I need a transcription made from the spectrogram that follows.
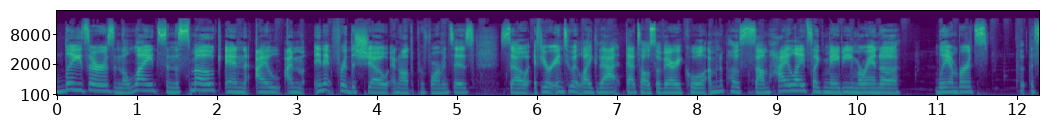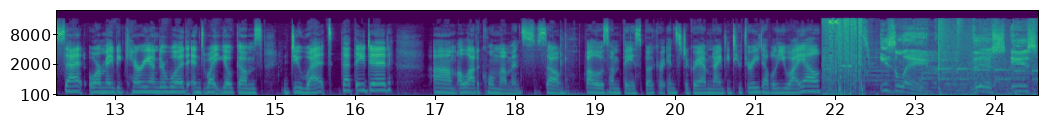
lasers and the lights and the smoke and I I'm in it for the show and all the performances. So if you're into it like that, that's also very cool. I'm going to post some highlights like maybe Miranda Lambert's set or maybe Carrie Underwood and Dwight Yoakam's duet that they did. Um, a lot of cool moments. So follow us on Facebook or Instagram, 923 WIL. Is lame. This is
